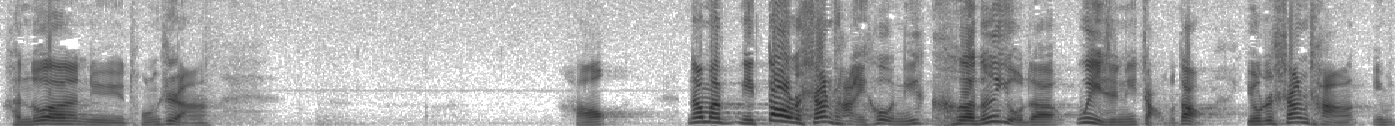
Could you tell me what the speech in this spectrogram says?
很多女同志啊，好。那么你到了商场以后，你可能有的位置你找不到，有的商场你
